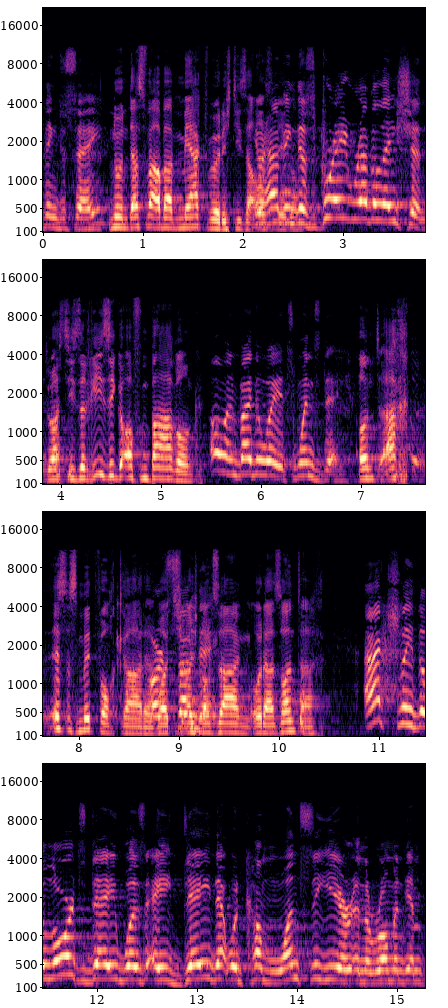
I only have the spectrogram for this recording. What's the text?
thing to say. Nun, das war aber merkwürdig, diese You're having Auslegung. Du hast diese riesige Offenbarung. Oh, and by the way, it's Wednesday. Und ach, es ist Mittwoch gerade, wollte ich euch noch sagen. Oder Sonntag. Actually, the Lord's Day was a day that would come once a year in the Roman em-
